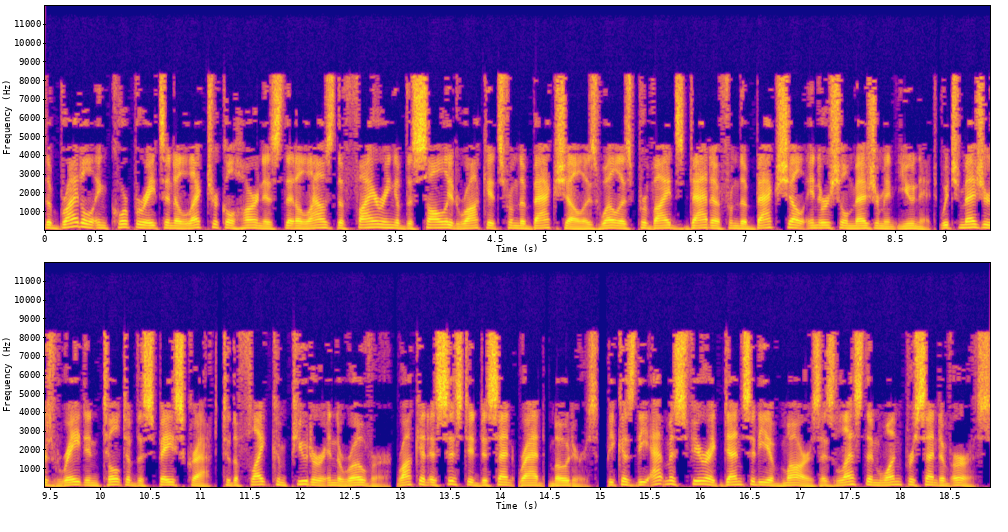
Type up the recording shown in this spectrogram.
The bridle incorporates an electrical harness that allows the firing of the solid rockets from the backshell as well as provides data from the backshell inertial measurement unit which measures rate and tilt of the spacecraft to the flight computer in the rover. Rocket-assisted descent (RAD) motors because the atmospheric density of Mars is less than 1% of Earth's.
